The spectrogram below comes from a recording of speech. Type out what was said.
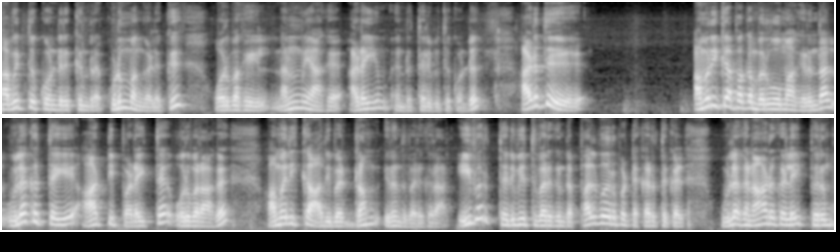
தவித்து கொண்டிருக்கின்ற குடும்பங்களுக்கு ஒரு வகையில் நன்மையாக அடையும் என்று தெரிவித்துக்கொண்டு அடுத்து அமெரிக்கா பக்கம் வருவோமாக இருந்தால் உலகத்தையே ஆட்டி படைத்த ஒருவராக அமெரிக்க அதிபர் ட்ரம்ப் இருந்து வருகிறார். இவர் தெரிவித்து வருகின்ற பல்வேறுபட்ட கருத்துக்கள் உலக நாடுகளை பெரும்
